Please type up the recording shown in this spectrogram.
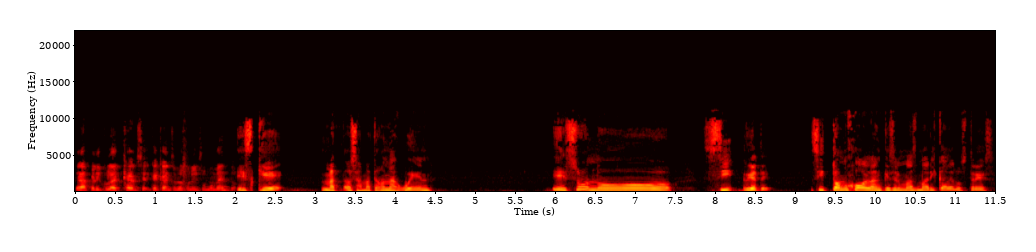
de la película que, cance- que canceló Sony en su momento. Es que, o sea, mataron a Gwen. Eso no... Sí, fíjate, si Tom Holland, que es el más marica de los tres,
